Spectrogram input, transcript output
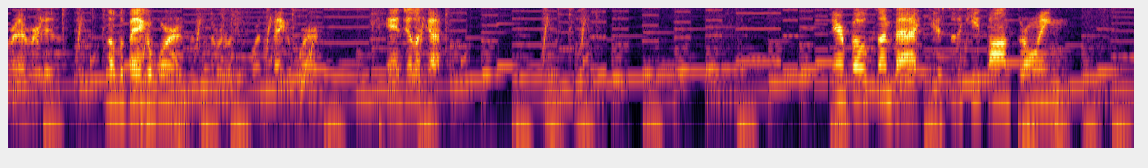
Or whatever it is. No, the bag of worms. That's what we're looking for. The bag of worms. Angelica! Here, folks, I'm back. Here so to keep on throwing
